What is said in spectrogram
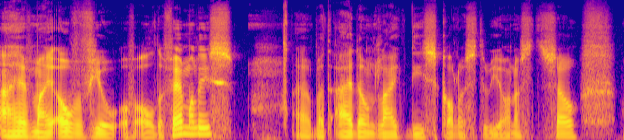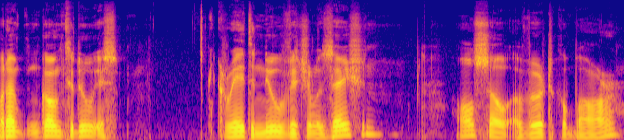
I have my overview of all the families, uh, but I don't like these colors to be honest. So what I'm going to do is create a new visualization also a vertical bar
